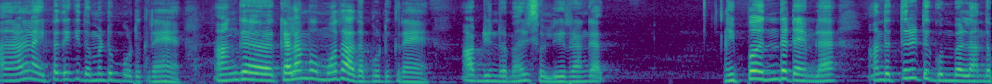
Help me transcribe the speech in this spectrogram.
அதனால் நான் இப்போதைக்கு இதை மட்டும் போட்டுக்கிறேன். அங்கே கிளம்பும் போது அதை போட்டுக்கிறேன் அப்படின்ற மாதிரி சொல்லிடுறாங்க. இப்போ இந்த டைமில் அந்த திருட்டு கும்பல் அந்த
